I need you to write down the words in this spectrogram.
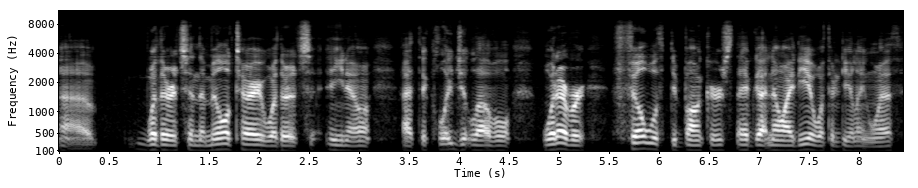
uh, whether it's in the military, whether it's you know at the collegiate level, whatever, filled with debunkers. They've got no idea what they're dealing with.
